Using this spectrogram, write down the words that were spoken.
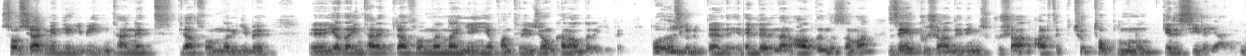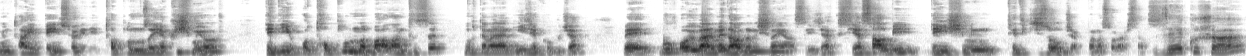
sosyal medya gibi, internet platformları gibi e, ya da internet platformlarından yayın yapan televizyon kanalları gibi bu özgürlükleri de ellerinden aldığınız zaman Z kuşağı dediğimiz kuşağın artık Türk toplumunun gerisiyle yani bugün Tayyip Bey'in söylediği toplumumuza yakışmıyor dediği o toplumla bağlantısı muhtemelen iyice kopacak ve bu oy verme davranışına yansıyacak. Siyasal bir değişimin tetikçisi olacak bana sorarsanız. Z kuşağı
